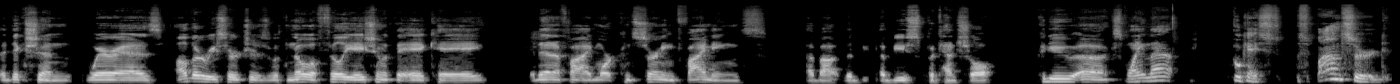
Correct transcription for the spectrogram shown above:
addiction, whereas other researchers with no affiliation with the AKA identified more concerning findings about the abuse potential. Could you uh, explain that? Okay, S- sponsored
